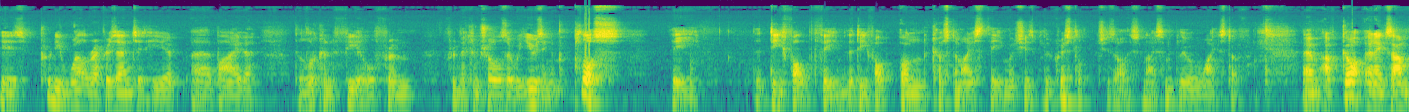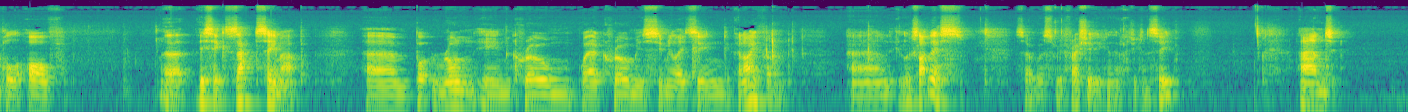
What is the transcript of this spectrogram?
is pretty well represented here uh, by the, the look and feel from, from the controls that we're using, plus the the default theme, the default uncustomized theme, which is Blue Crystal, which is all this nice and blue and white stuff. Um, I've got an example of uh, this exact same app, um, but run in Chrome, where Chrome is simulating an iPhone, and it looks like this. So let's refresh it, you can, as you can see, and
